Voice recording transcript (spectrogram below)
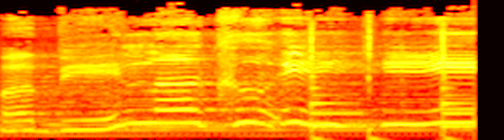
Pabila ku ingin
